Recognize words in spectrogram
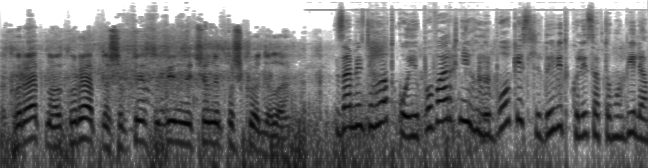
Акуратно, акуратно, щоб ти собі нічого не пошкодила. Замість гладкої поверхні глибокі сліди від коліс автомобіля.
